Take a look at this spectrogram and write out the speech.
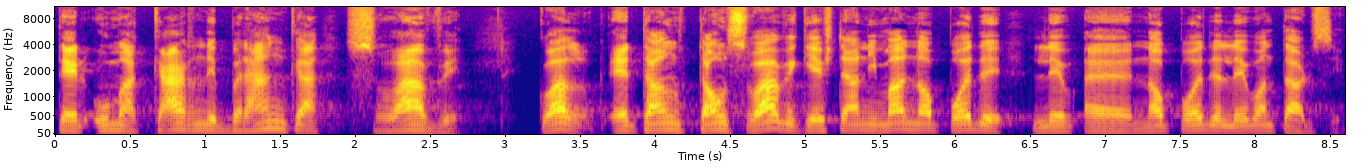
ter uma carne branca suave. Qual é tão, tão suave que este animal não pode, eh, não pode levantar-se.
